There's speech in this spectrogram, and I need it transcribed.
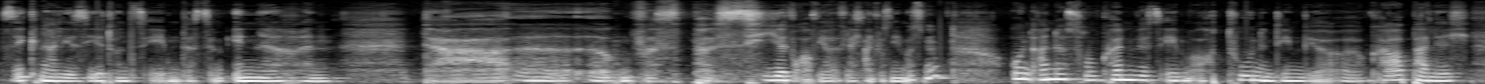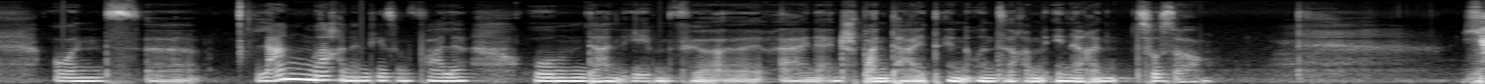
signalisiert uns eben, dass im Inneren da äh, irgendwas passiert, worauf wir vielleicht Einfluss nehmen müssen. Und andersrum können wir es eben auch tun, indem wir äh, körperlich uns äh, lang machen in diesem Falle, um dann eben für äh, eine Entspanntheit in unserem Inneren zu sorgen. Ja,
